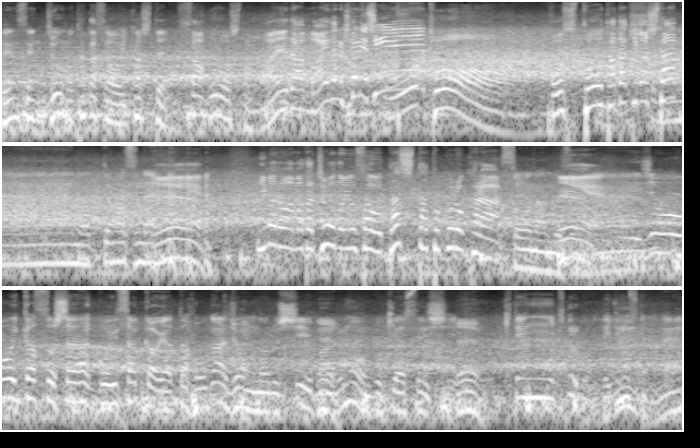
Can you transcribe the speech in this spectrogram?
い、前線上の高さを生かしてさあフォローした。前田前田の左足ポストを叩きました、乗ってますね、えー、今のはまたジョーの良さを出したところから。そうなんですね、えー、ジョーを生かすとしたらこういうサッカーをやった方がジョーも乗るし、バールも動きやすいし、えー、起点を作ることできますからね。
